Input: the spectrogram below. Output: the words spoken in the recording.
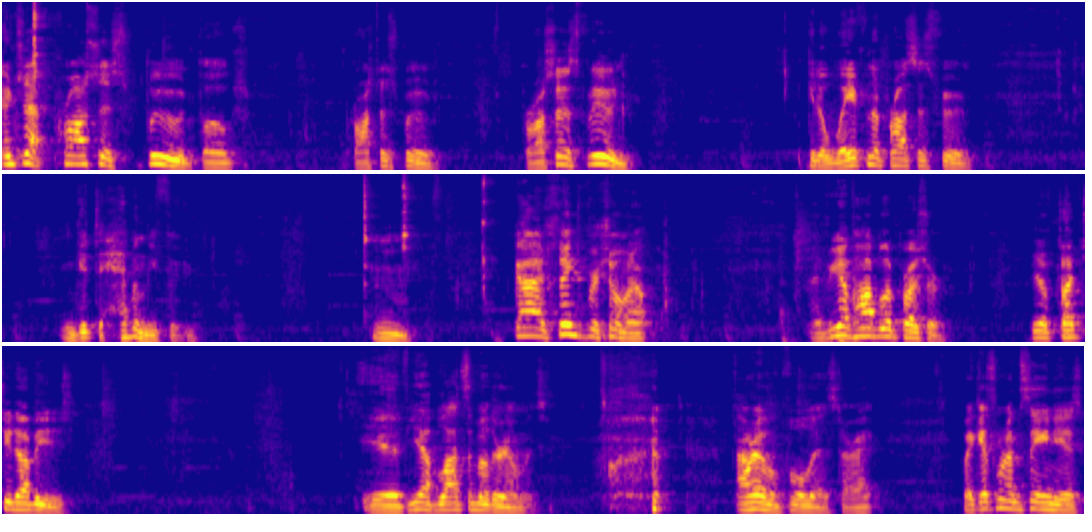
it's that processed food, folks. Processed food. Processed food. Get away from the processed food and get to heavenly food. Mm. Guys, thanks for showing up. If you have high blood pressure, if you have type 2 diabetes, if you have lots of other ailments, I don't have a full list, all right? But I guess what I'm saying is,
